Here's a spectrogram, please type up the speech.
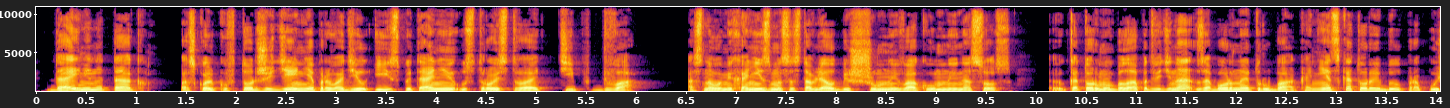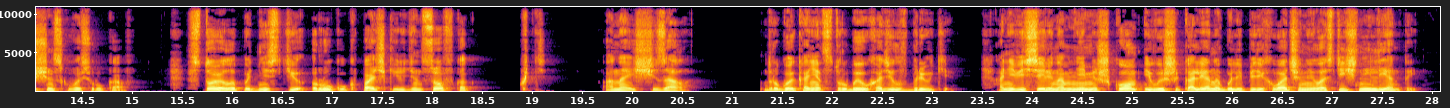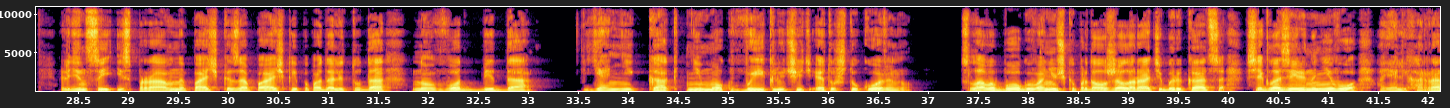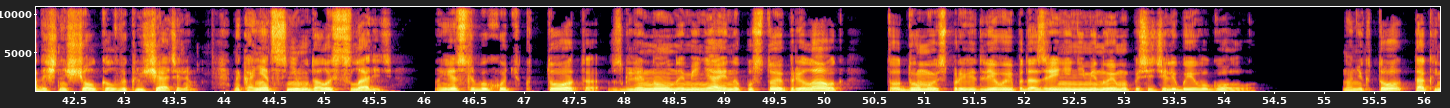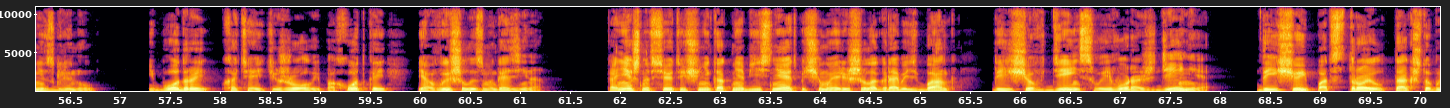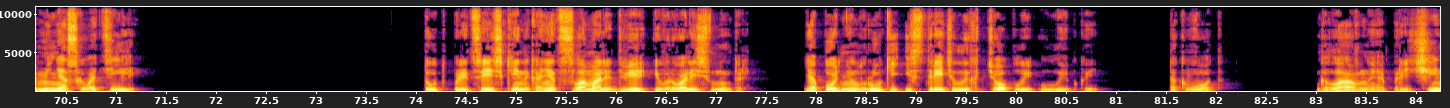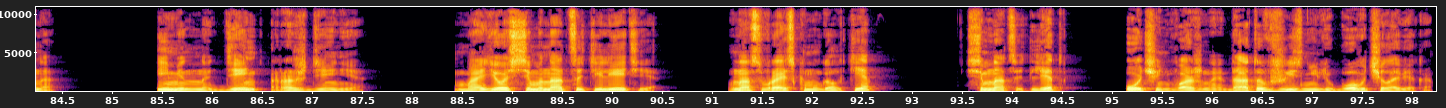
Да, именно так, поскольку в тот же день я проводил и испытание устройства тип-2. Основу механизма составлял бесшумный вакуумный насос, к которому была подведена заборная труба, конец которой был пропущен сквозь рукав. Стоило поднести руку к пачке леденцов, как она исчезала. Другой конец трубы уходил в брюки. Они висели на мне мешком и выше колена были перехвачены эластичной лентой. Леденцы исправно, пачка за пачкой, попадали туда, но вот беда. Я никак не мог выключить эту штуковину. Слава богу, Вонючка продолжал орать и брыкаться, все глазели на него, а я лихорадочно щелкал выключателем. Наконец с ним удалось сладить. Но если бы хоть кто-то взглянул на меня и на пустой прилавок, то, думаю, справедливые подозрения неминуемо посетили бы его голову. Но никто так и не взглянул. И бодрой, хотя и тяжелой походкой, я вышел из магазина. Конечно, все это еще никак не объясняет, почему я решил ограбить банк, да еще в день своего рождения, да еще и подстроил так, чтобы меня схватили. Тут полицейские наконец сломали дверь и ворвались внутрь. Я поднял руки и встретил их теплой улыбкой. Так вот, главная причина – именно день рождения. Мое семнадцатилетие. У нас в райском уголке 17 лет – очень важная дата в жизни любого человека.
